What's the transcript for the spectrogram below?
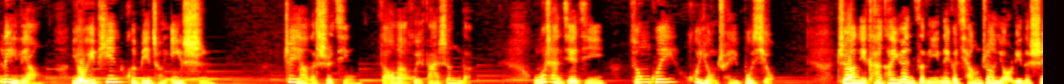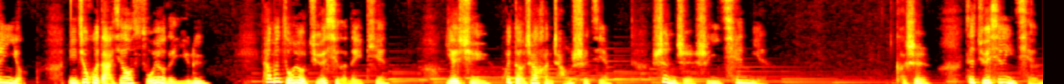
力量有一天会变成一时。这样的事情早晚会发生的。无产阶级终归会永垂不朽。只要你看看院子里那个强壮有力的身影，你就会打消所有的疑虑。他们总有觉醒的那一天。也许会等上很长时间，甚至是一千年。可是，在觉醒以前，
